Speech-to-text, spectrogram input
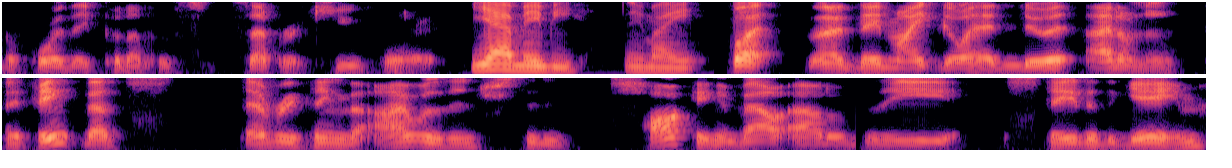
before they put up a separate queue for it. Yeah, maybe they might. But uh, they might go ahead and do it. I don't know. I think that's everything that I was interested in talking about out of the state of the game.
